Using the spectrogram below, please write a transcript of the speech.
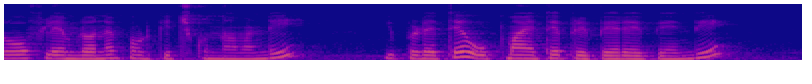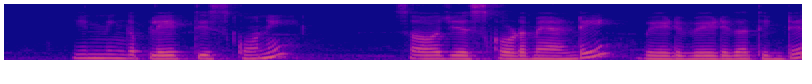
లో ఫ్లేమ్లోనే ఉడికించుకుందామండి. ఇప్పుడైతే ఉప్మా అయితే ప్రిపేర్ అయిపోయింది. దీన్ని ఇంకా ప్లేట్ తీసుకొని సర్వ్ చేసుకోవడమే అండి. వేడి వేడిగా తింటే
